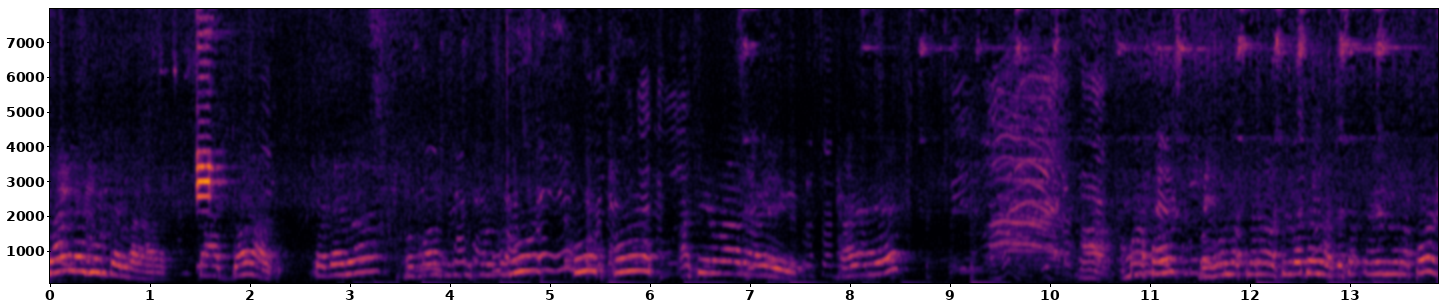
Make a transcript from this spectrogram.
चांगलं गुण करणार शाबास. सगळ्यांना भगवान श्रीकृष्णाकडून खूप खूप आशीर्वाद आहे. काय आहे? हा. मग आपण भगवान आपल्याला आशीर्वाद देणार त्याचा काय लिहून आपण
